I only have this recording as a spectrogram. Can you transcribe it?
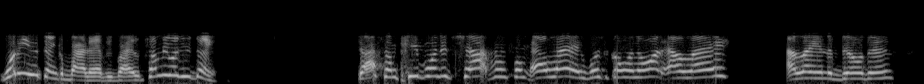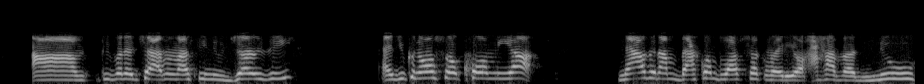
What do you think about it, everybody? Tell me what you think. Got some people in the chat room from LA. What's going on, LA? LA in the building. Um, people in the chat room, I see New Jersey. And you can also call me up. Now that I'm back on Blog Talk Radio, I have a new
